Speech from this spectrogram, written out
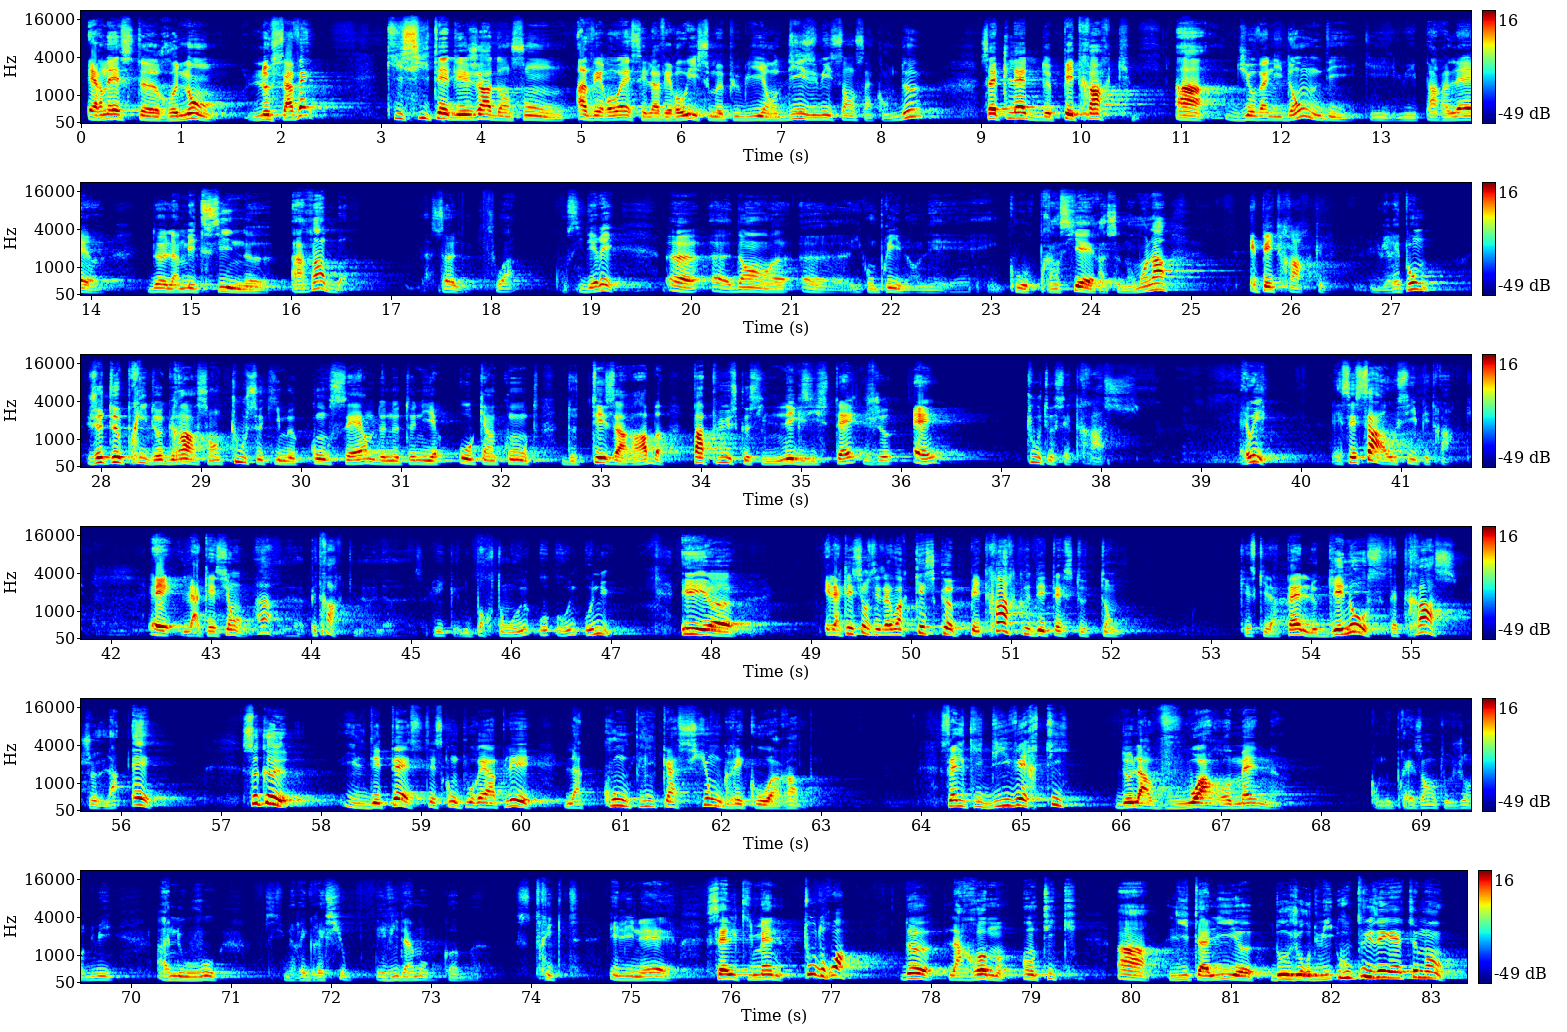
Ernest Renan le savait, qui citait déjà dans son Averroès et l'Avéroïsme publié en 1852 cette lettre de Pétrarque à Giovanni Dondi, qui lui parlait de la médecine arabe, la seule qui soit considérée, euh, euh, dans, euh, y compris dans les cours princières à ce moment-là, et Pétrarque lui répond Je te prie de grâce en tout ce qui me concerne de ne tenir aucun compte de tes Arabes, pas plus que s'ils n'existaient, je hais toute cette race. Eh oui, et c'est ça aussi Pétrarque. Et la question, ah, Pétrarque, celui que nous portons au, nu. Et, euh, et, la question, c'est de savoir qu'est-ce que Pétrarque déteste tant Qu'est-ce qu'il appelle le génos, cette race? Je la hais. Ce que il déteste, c'est ce qu'on pourrait appeler la complication gréco-arabe, celle qui divertit de la voie romaine qu'on nous présente aujourd'hui à nouveau. C'est une régression, évidemment, comme stricte et linéaire, celle qui mène tout droit de la Rome antique à l'Italie euh, d'aujourd'hui, ou plus exactement,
